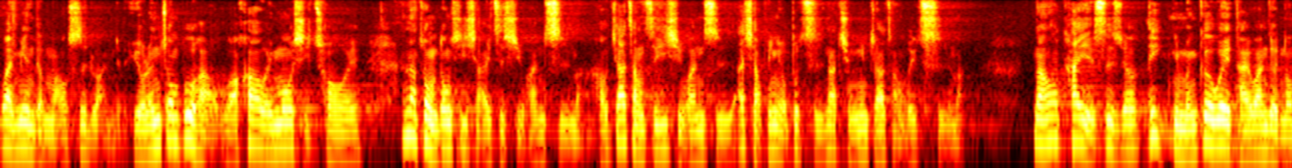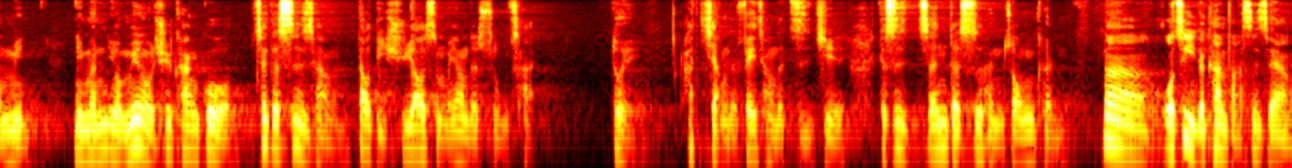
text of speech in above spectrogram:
外面的毛是软的，有人种不好，我靠为毛是粗的，那这种东西小孩子喜欢吃嘛，好，家长自己喜欢吃，啊，小朋友不吃，那请问家长会吃吗？然后他也是说，哎，你们各位台湾的农民。你们有没有去看过这个市场到底需要什么样的蔬菜？对，他讲的非常的直接，可是真的是很中肯。那我自己的看法是这样：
